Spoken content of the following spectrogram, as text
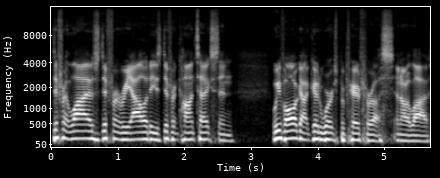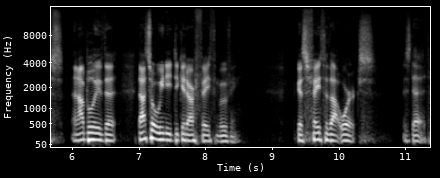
different lives, different realities, different contexts, and we've all got good works prepared for us in our lives. And I believe that that's what we need to get our faith moving, because faith without works is dead.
